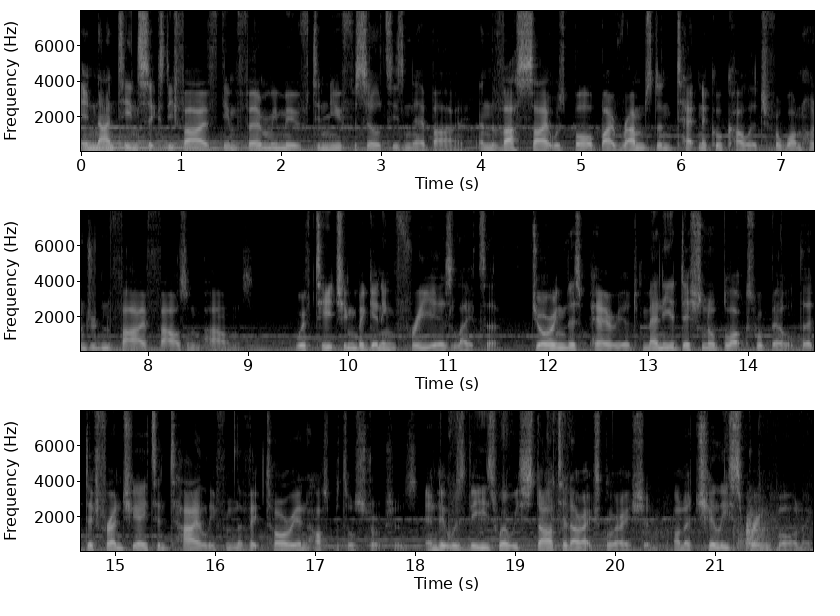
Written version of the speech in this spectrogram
In 1965, the infirmary moved to new facilities nearby, and the vast site was bought by Ramsden Technical College for £105,000, with teaching beginning three years later. During this period, many additional blocks were built that differentiate entirely from the Victorian hospital structures, and it was these where we started our exploration on a chilly spring morning.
